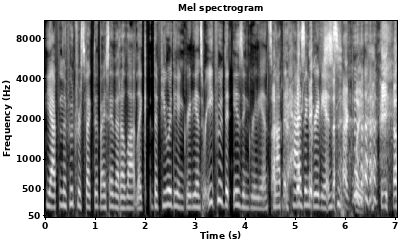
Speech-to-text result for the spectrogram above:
Yeah, from the food perspective, I say that a lot. Like the fewer the ingredients, or eat food that is ingredients, not that has ingredients. exactly. yeah,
